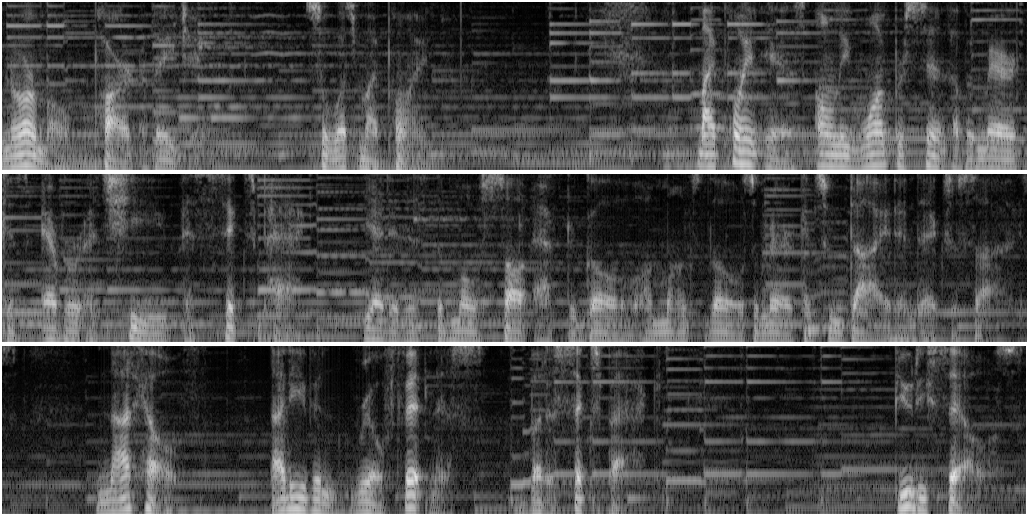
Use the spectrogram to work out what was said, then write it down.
normal part of aging. So, what's my point? My point is, only 1% of Americans ever achieve a six pack, yet it is the most sought after goal amongst those Americans who diet and exercise. Not health, not even real fitness, but a six pack. Beauty sells.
